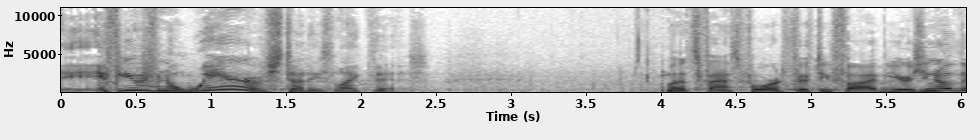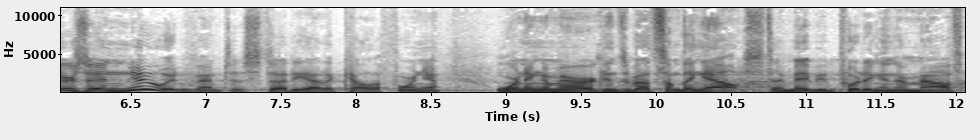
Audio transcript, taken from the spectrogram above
If you're even aware of studies like this, let's fast forward 55 years. You know, there's a new Adventist study out of California warning Americans about something else they may be putting in their mouth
